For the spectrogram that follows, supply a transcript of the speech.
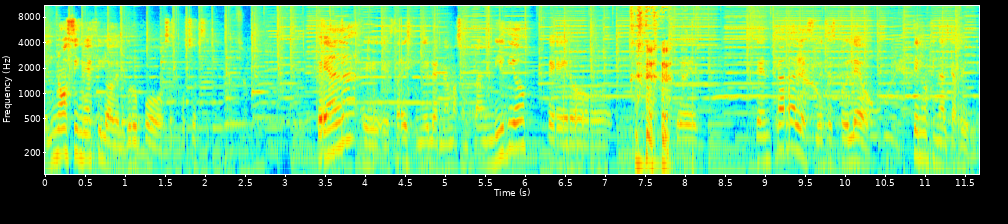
el no cinéfilo del grupo se puso Véanla, eh, está disponible en Amazon Prime Video, pero de, entrada les, les spoileo, tiene un final terrible.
